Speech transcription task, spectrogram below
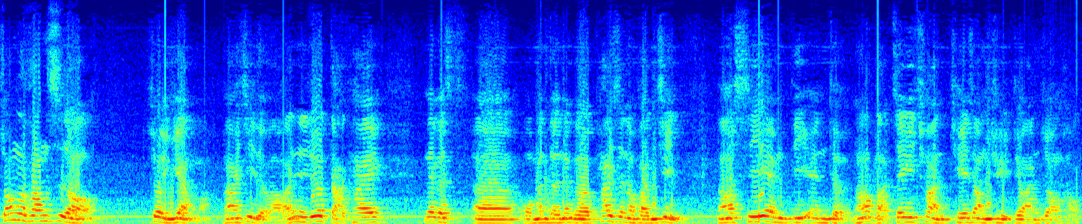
装的方式哦，就一样嘛，还记得吧？反正你就打开那个呃我们的那个 Python 的环境，然后 CMD Enter，然后把这一串贴上去就安装好了。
